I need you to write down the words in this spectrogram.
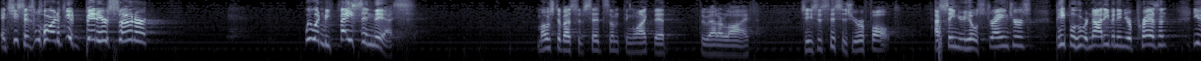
and she says, Lord, if you'd been here sooner, we wouldn't be facing this. Most of us have said something like that throughout our life. Jesus, this is your fault. I've seen you heal strangers, people who were not even in your presence. You,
